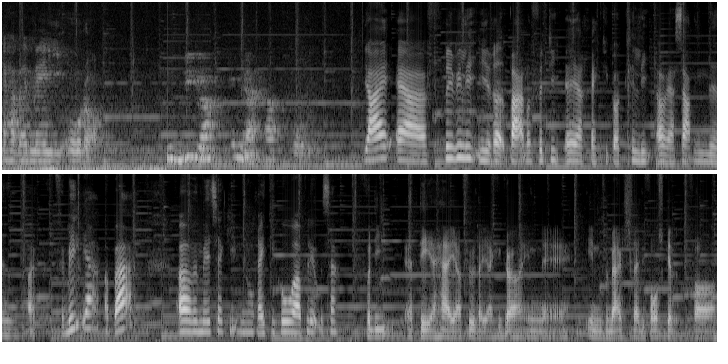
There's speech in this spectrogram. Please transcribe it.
Jeg har været med i otte år. Vi gør en mærkbar Jeg er frivillig i Red Barnet, fordi jeg rigtig godt kan lide at være sammen med familier og børn, og være med til at give dem nogle rigtig gode oplevelser. Fordi at det er her, jeg føler, at jeg kan gøre en, øh, en bemærkelsesværdig forskel for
